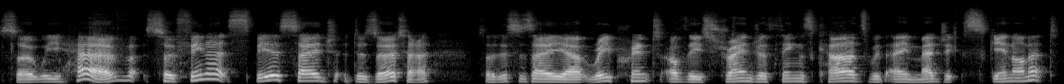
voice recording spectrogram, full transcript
So we have Sophina Spear Sage Deserter. So this is a uh, reprint of the Stranger Things cards with a magic skin on it.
